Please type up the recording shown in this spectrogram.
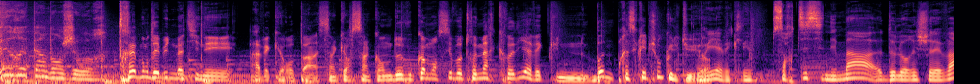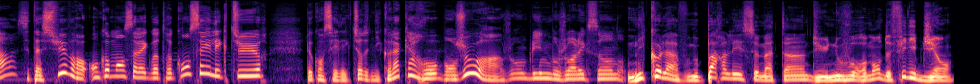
Europe 1, bonjour. Très bon début de matinée avec Europe 1 à 5h52. Vous commencez votre mercredi avec une bonne prescription culture. Oui, avec les sorties cinéma de Laurie Cheleva. C'est à suivre. On commence avec votre conseil lecture. Le conseil lecture de Nicolas Caro. Bonjour. Bonjour Ombline, bonjour Alexandre. Nicolas, vous nous parlez ce matin du nouveau roman de Philippe Dian.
